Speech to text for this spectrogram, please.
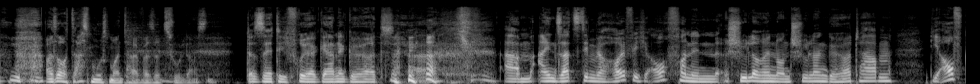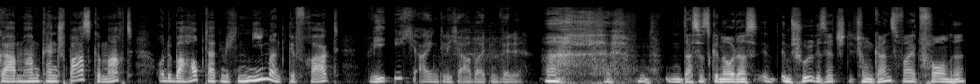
also auch das muss man teilweise zulassen. Das hätte ich früher gerne gehört. Äh, ähm, ein Satz, den wir häufig auch von den Schülerinnen und Schülern gehört haben, die Aufgaben haben keinen Spaß gemacht und überhaupt hat mich niemand gefragt, wie ich eigentlich arbeiten will. Ach, das ist genau das. Im Schulgesetz steht schon ganz weit vorne,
